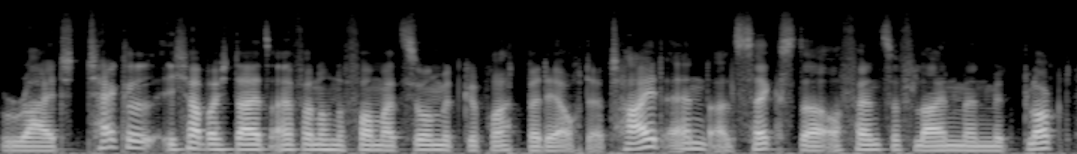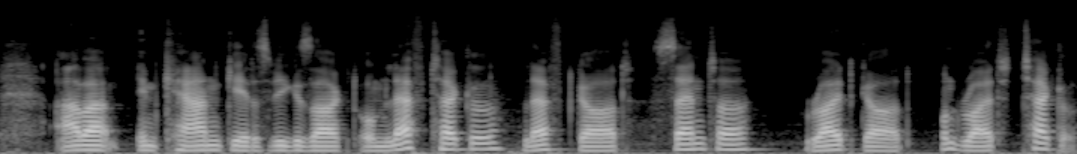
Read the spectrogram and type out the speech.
Right Tackle. Ich habe euch da jetzt einfach noch eine Formation mitgebracht, bei der auch der Tight End als sechster Offensive Lineman mitblockt. Aber im Kern geht es wie gesagt um Left Tackle, Left Guard, Center, Right Guard und Right Tackle.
